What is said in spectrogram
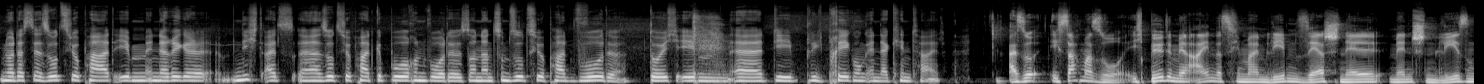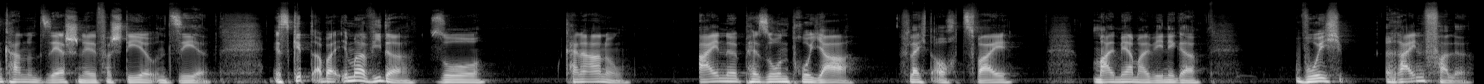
Nur dass der Soziopath eben in der Regel nicht als äh, Soziopath geboren wurde, sondern zum Soziopath wurde durch eben äh, die, die Prägung in der Kindheit. Also ich sag mal so, ich bilde mir ein, dass ich in meinem Leben sehr schnell Menschen lesen kann und sehr schnell verstehe und sehe. Es gibt aber immer wieder so keine Ahnung, eine Person pro Jahr, vielleicht auch zwei, mal mehr, mal weniger, wo ich reinfalle,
